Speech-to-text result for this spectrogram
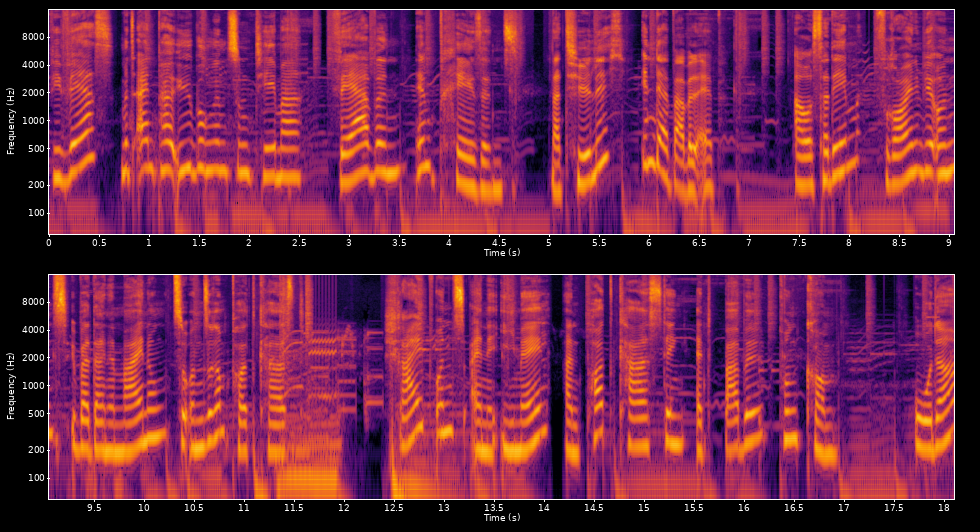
Wie wär's mit ein paar Übungen zum Thema Verben im Präsens? Natürlich in der Bubble App. Außerdem freuen wir uns über deine Meinung zu unserem Podcast. Schreib uns eine E-Mail an podcasting@bubble.com oder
